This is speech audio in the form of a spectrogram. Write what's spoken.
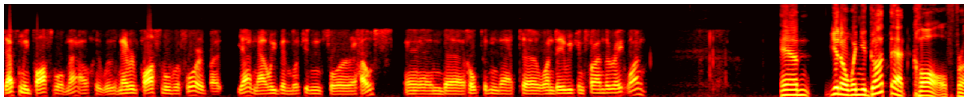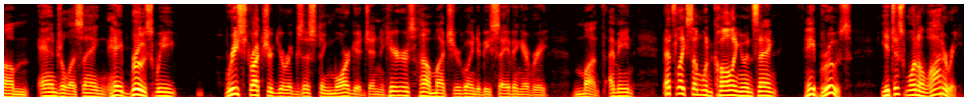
definitely possible now. It was never possible before, but yeah, now we've been looking for a house and uh, hoping that uh, one day we can find the right one. And you know, when you got that call from Angela saying, "Hey, Bruce, we restructured your existing mortgage, and here's how much you're going to be saving every month," I mean, that's like someone calling you and saying, "Hey, Bruce, you just won a lottery."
